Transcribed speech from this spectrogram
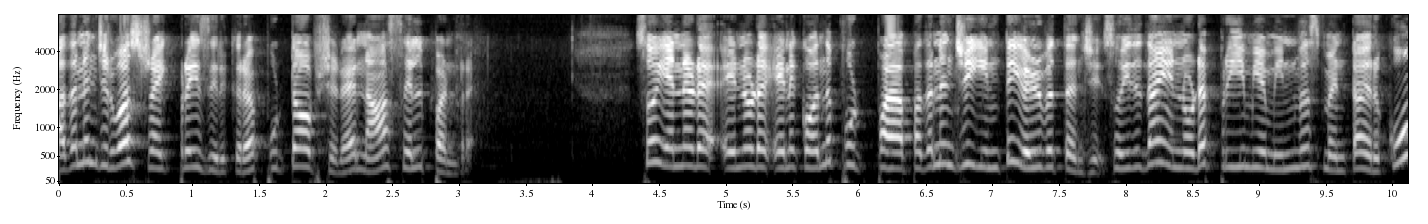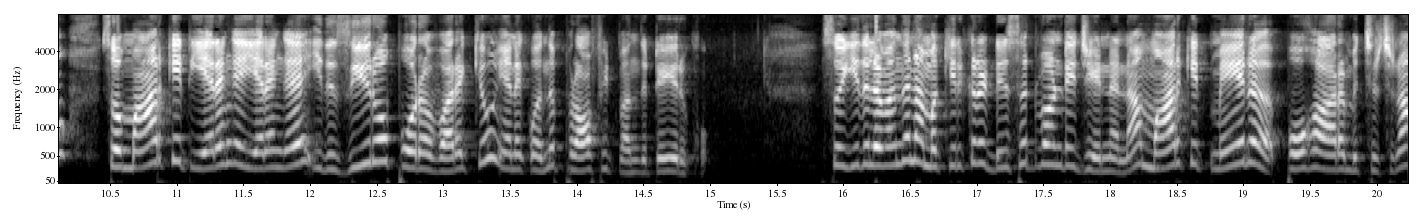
பதினஞ்சு ரூபா ஸ்ட்ரைக் ப்ரைஸ் இருக்கிற புட் ஆப்ஷனை நான் செல் பண்ணுறேன் ஸோ என்னோட என்னோட எனக்கு வந்து புட் ப பதினஞ்சு இன்ட்டு எழுபத்தஞ்சு ஸோ இதுதான் என்னோட ப்ரீமியம் இன்வெஸ்ட்மெண்ட்டாக இருக்கும். ஸோ மார்க்கெட் இறங்க இறங்க இது ஜீரோ போகிற வரைக்கும் எனக்கு வந்து ப்ராஃபிட் வந்துகிட்டே இருக்கும். ஸோ இதில் வந்து நமக்கு இருக்கிற டிஸ்அட்வான்டேஜ் என்னென்னா மார்க்கெட் மேலே போக ஆரம்பிச்சிருச்சுன்னா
